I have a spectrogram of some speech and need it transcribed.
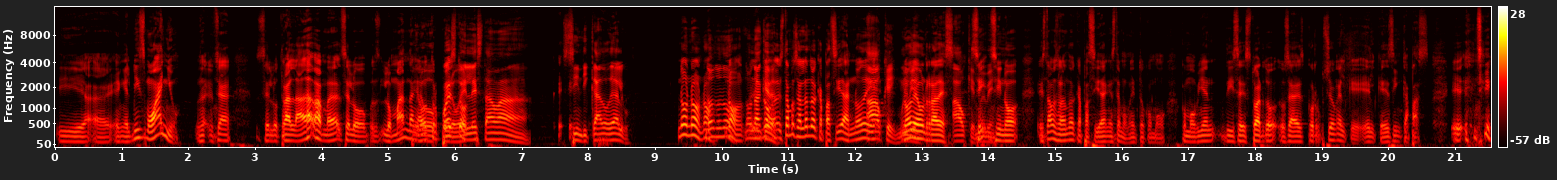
y ah, en el mismo año. O sea, se lo trasladaban, se lo, pues, lo mandan a otro puesto. Pero él estaba eh, eh, sindicado de algo. No, no, no, no, no, no, no, estamos hablando de capacidad, no de, ah, no de honradez. Ah, ok, muy bien. Sino estamos hablando de capacidad en este momento, como, como bien dice Estuardo, o sea, es corrupción el que, el que es incapaz. Eh, sí,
